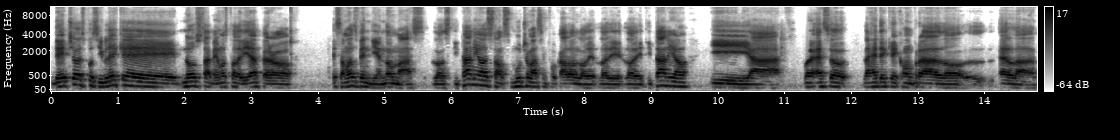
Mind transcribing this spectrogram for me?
De hecho, es posible que no sabemos todavía, pero estamos vendiendo más los titanios, estamos mucho más enfocados en lo de, lo de, lo de titanio y ah, por eso la gente que compra lo- el, ah,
